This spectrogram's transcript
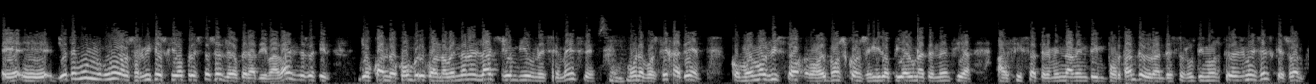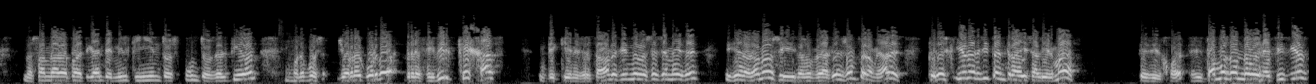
Eh, eh, yo tengo un- uno de los servicios que yo presto es el de operativa DAX, es decir, yo cuando compro y cuando vendo en el DAX yo envío un SMS. Bueno, pues fíjate, como hemos visto, o hemos conseguido pillar una tendencia alcista tremendamente importante durante estos últimos tres meses, que son, nos han dado prácticamente 1.500 puntos del tirón, bueno, pues yo recuerdo recibir quejas de quienes estaban recibiendo los SMS diciendo, no, no, si las operaciones son fenomenales, pero es que yo necesito entrar y salir más. Es decir, estamos dando beneficios,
